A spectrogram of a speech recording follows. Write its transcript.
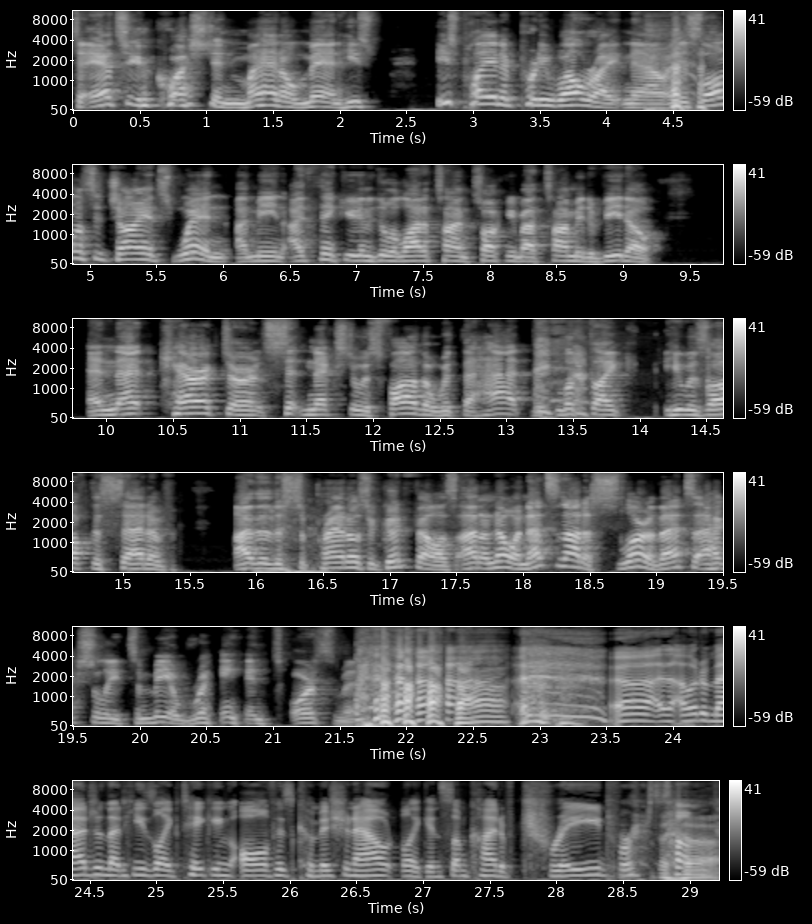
To answer your question, man, oh man, he's he's playing it pretty well right now. And as long as the Giants win, I mean, I think you're going to do a lot of time talking about Tommy DeVito and that character sitting next to his father with the hat that looked like he was off the set of either The Sopranos or Goodfellas. I don't know. And that's not a slur. That's actually, to me, a ringing endorsement. uh, I would imagine that he's like taking all of his commission out, like in some kind of trade for some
